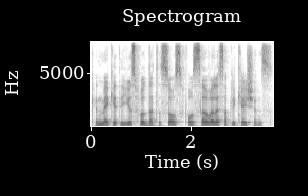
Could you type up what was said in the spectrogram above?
can make it a useful data source for serverless applications.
